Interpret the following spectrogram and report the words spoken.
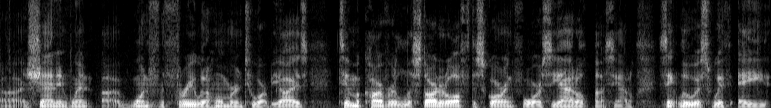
Uh, Shannon went uh, one for three with a homer and two RBIs. Tim McCarver started off the scoring for Seattle, uh, Seattle, St. Louis with a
